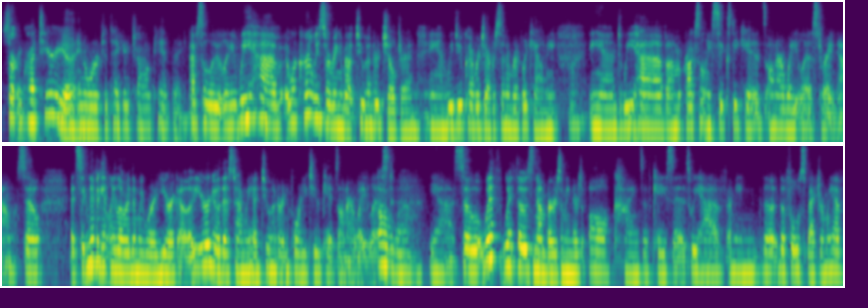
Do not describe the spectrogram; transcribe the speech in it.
certain criteria in order to take a child, can't they? Absolutely. We have, we're currently serving about 200 children, and we do cover Jefferson and Ripley County. Right. And we have um, approximately 60 kids on our wait list right now. So it's significantly lower than we were a year ago. A year ago this time we had 242 kids on our wait list. Oh wow. Yeah. So with with those numbers, I mean, there's all kinds of cases. We have, I mean, the the full spectrum. We have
